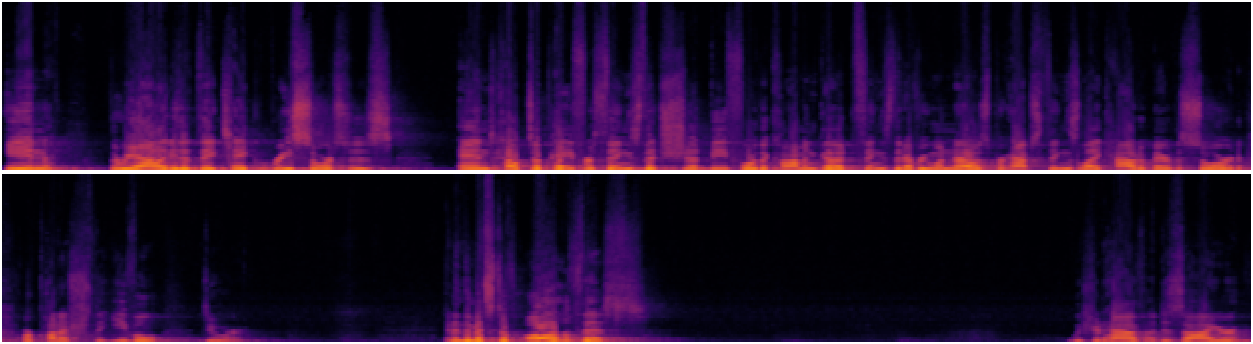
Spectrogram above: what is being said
in the reality that they take resources and help to pay for things that should be for the common good, things that everyone knows, perhaps things like how to bear the sword or punish the evil doer. And in the midst of all of this, we should have a desire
